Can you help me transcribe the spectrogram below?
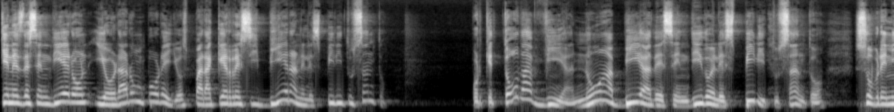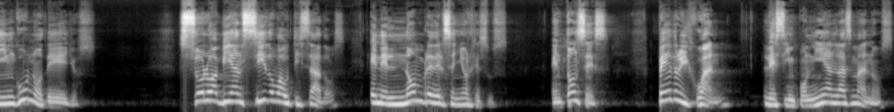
quienes descendieron y oraron por ellos para que recibieran el Espíritu Santo. Porque todavía no había descendido el Espíritu Santo sobre ninguno de ellos. Solo habían sido bautizados en el nombre del Señor Jesús. Entonces, Pedro y Juan les imponían las manos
